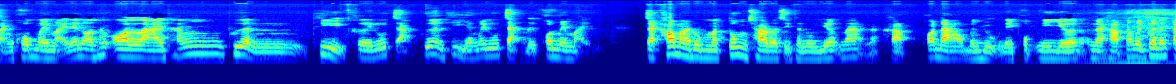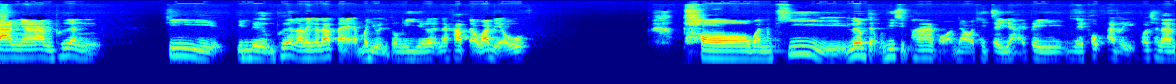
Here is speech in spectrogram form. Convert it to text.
สังคมใหม่ๆแน่นอนทั้งออนไลน์ทั้งเพื่อนที่เคยรู้จักเพื่อนที่ยังไม่รู้จักหรือคนใหม่ ๆ จะเข้ามารุมมาตุ้มชาวราศีธนูเยอะมากนะครับ เพราะดาวมันอยู่ในภพนี้เยอะนะครับ ทั้งเป็นเพื่อนในการงานเพื่อนที่กินดื่มเพื่อนอะไรก็แล้วแต่มาอยู่ในตรงนี้เยอะนะครับ แต่ว่าเดี๋ยว พอวันที่เริ่มจากวันที่สิบห้าก่อนดาวอาทิตย์จะย้ายไปในภพอริเพราะฉะนั้น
